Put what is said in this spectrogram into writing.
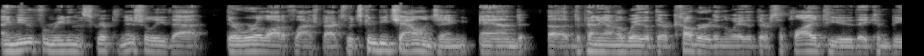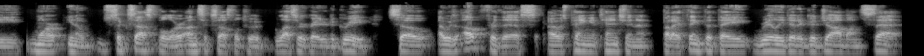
I knew from reading the script initially that there were a lot of flashbacks, which can be challenging. And uh, depending on the way that they're covered and the way that they're supplied to you, they can be more, you know, successful or unsuccessful to a lesser or greater degree. So I was up for this. I was paying attention, but I think that they really did a good job on set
